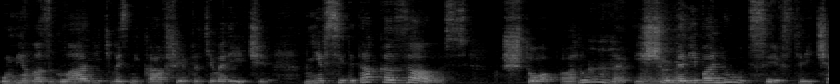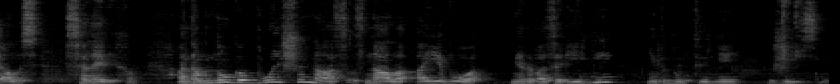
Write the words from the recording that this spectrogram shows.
умела сгладить возникавшие противоречия. Мне всегда казалось, что Руна еще до революции встречалась с Рерихом. Она много больше нас знала о его мировоззрении и внутренней жизни.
